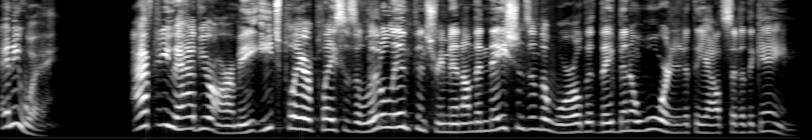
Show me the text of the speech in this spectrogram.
Anyway, after you have your army, each player places a little infantryman on the nations in the world that they've been awarded at the outset of the game.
